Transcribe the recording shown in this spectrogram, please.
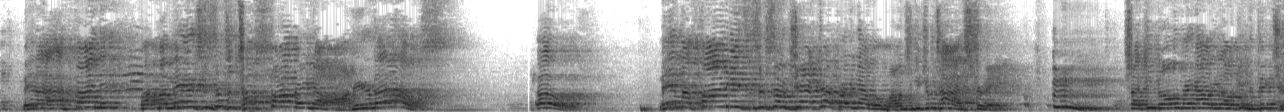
Man, I, find that my, my marriage is such a tough spot right now. Honor your vows. Oh, man, my finances are so jacked up right now. Well, why don't you get your tithes straight? Should I keep going right now or y'all getting the picture?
